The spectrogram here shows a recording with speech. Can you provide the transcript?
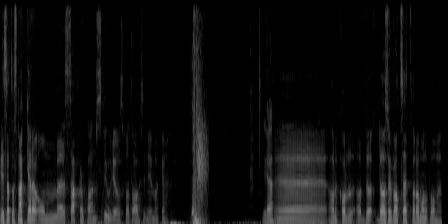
vi satt och snackade om eh, Sucker Punch Studios för ett tag sedan nu Macke. Ja. Eh, har du koll? Du, du har såklart sett vad de håller på med?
